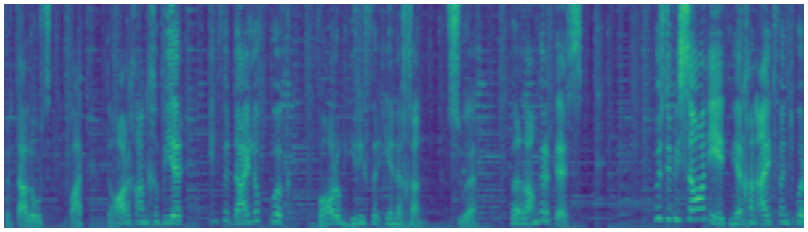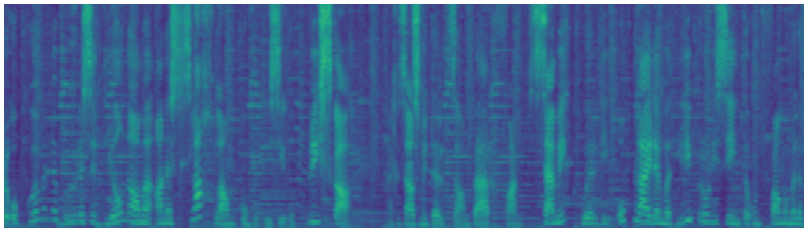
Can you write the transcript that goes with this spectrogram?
vertel ons wat daar gaan gebeur en verduidelik ook waarom hierdie vereniging so belangrik is. Koos de Pisani het meer gaan uitvind oor opkomende boere se deelname aan 'n slaglam kompetisie op Prieska Hy gesels met Dirk Zandberg van Samic oor die opleiding wat hierdie produsente ontvang om hulle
